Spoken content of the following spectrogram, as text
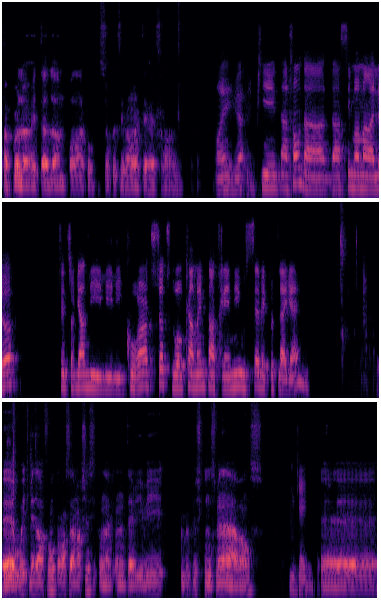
un peu leur état d'âme pendant la compétition. c'est vraiment intéressant. Oui, puis dans le fond, dans, dans ces moments-là, tu regardes les, coureurs, tout ça, tu dois quand même t'entraîner aussi avec toute la gang. Euh, oui, mais dans le fond, comment ça a marché, c'est qu'on est arrivé un peu plus qu'une semaine à l'avance. OK. Euh,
